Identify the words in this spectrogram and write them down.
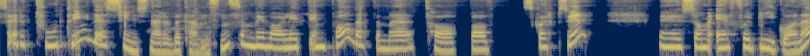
så er det to ting. Det er synsnervebetennelsen, som vi var litt innpå. Dette med tap av skarpsyn, eh, som er forbigående,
